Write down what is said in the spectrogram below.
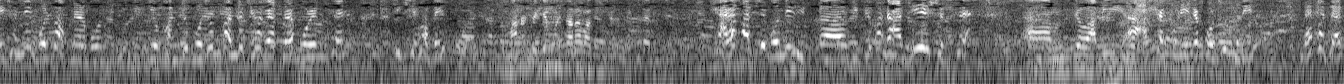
এই জন্যই বলব আপনারা বন্ধু, দ্বিতীয় খণ্ড, প্রথম খণ্ড যেভাবে আপনারা পড়েছেন, ঠিক সেভাবেই পড়ুন। মানুষের কেমন সারা সারা পাচ্ছে আহ, দ্বিতীয় খণ্ড আজই এসেছে তো আমি আশা করি এটা প্রথম দিন। দেখা যাক।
